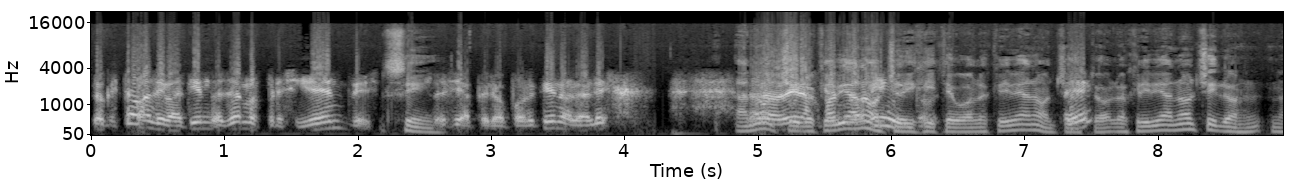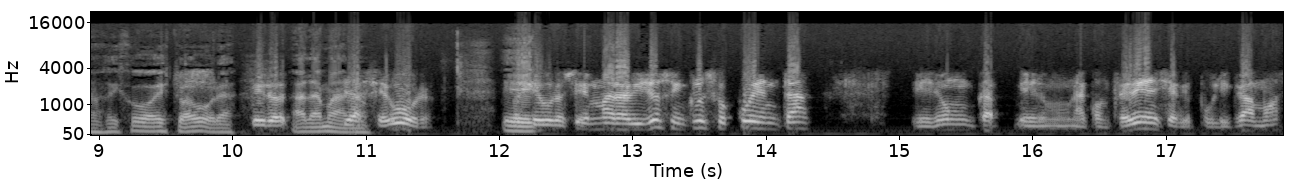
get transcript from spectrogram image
Lo que estaban debatiendo ayer los presidentes, sí. decía, pero ¿por qué no la lees? Anoche, lo escribí anoche, dijiste vos, lo escribí anoche ¿Eh? esto, lo escribí anoche y nos dejó esto ahora a la mano. Te aseguro, eh, es maravilloso, incluso cuenta en, un, en una conferencia que publicamos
